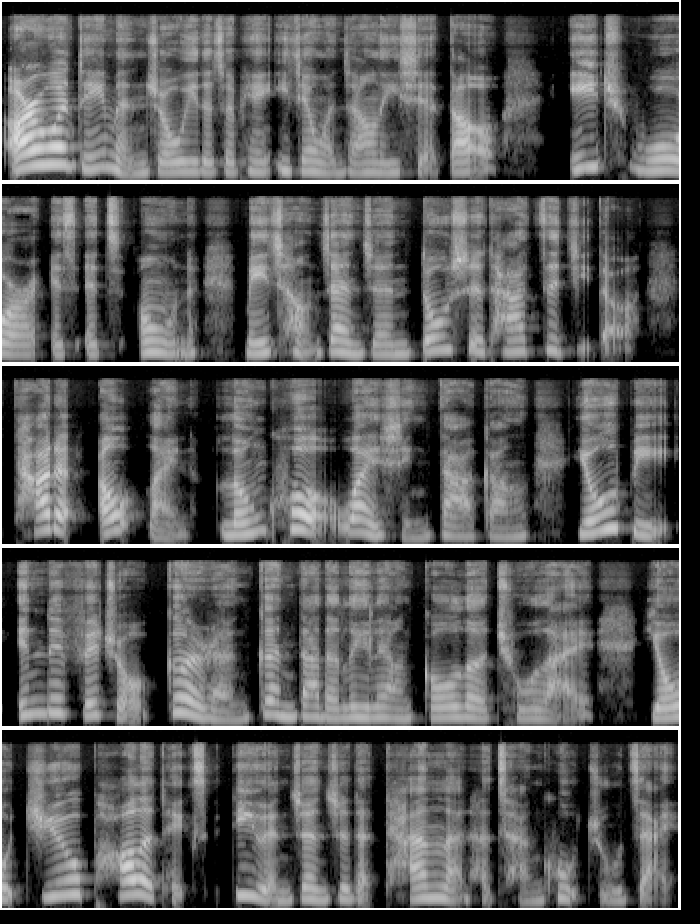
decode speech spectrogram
Arwa Damon 周一的这篇意见文章里写道。Each war is its own。每场战争都是他自己的。它的 outline 轮廓外形大纲有比 individual 个人更大的力量勾勒出来，由 geopolitics 地缘政治的贪婪和残酷主宰。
